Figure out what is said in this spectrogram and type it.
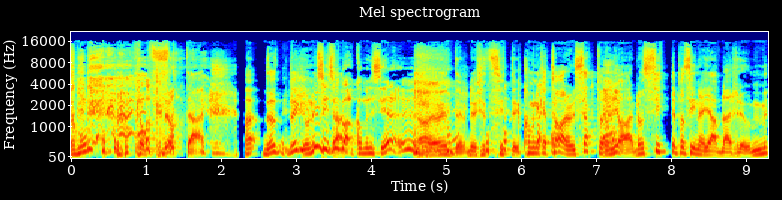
Men hon plockade upp det här. Ja, Då lägger hon ut Sitter här. bara och kommunicerar. Ja, jag vet inte. Du sitter, kommunikatörer, har du sett vad de gör? De sitter på sina jävla rum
